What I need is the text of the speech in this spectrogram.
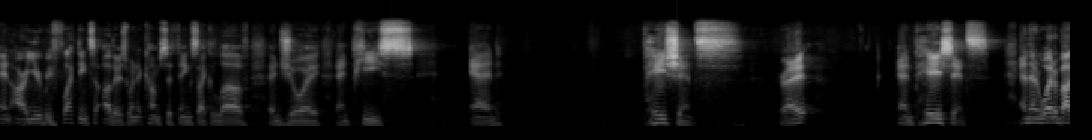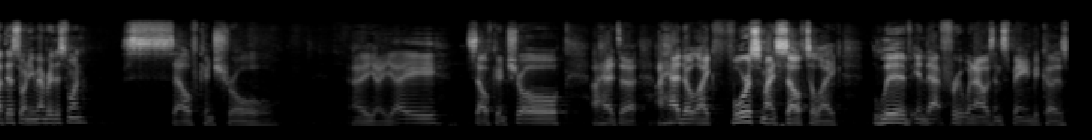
and are you reflecting to others when it comes to things like love and joy and peace and patience, right? And patience. And then what about this one? You remember this one? Self control. Ay, ay, ay. Self control. I had to, I had to like force myself to like live in that fruit when I was in Spain because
